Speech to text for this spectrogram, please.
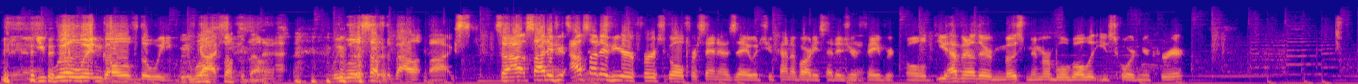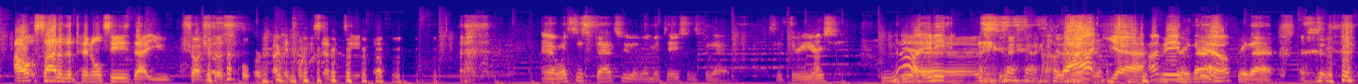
Yeah. You will win goal of the week. We've we will stuff the ballot. We will stuff the ballot box. So, outside of your outside of your first goal for San Jose, which you kind of already said is your yeah. favorite goal, do you have another most memorable goal that you've scored in your career? outside of the penalty that you shushed us for back in 2017. yeah, what's the statute of limitations for that? Is it three years? No, any that yeah. I mean, for that, you know. for that.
